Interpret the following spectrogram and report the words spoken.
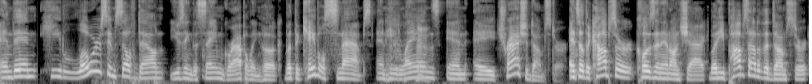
and then he lowers himself down using the same grappling hook, but the cable snaps and he lands in a trash dumpster. And so the cops are closing in on Shaq, but he pops out of the dumpster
